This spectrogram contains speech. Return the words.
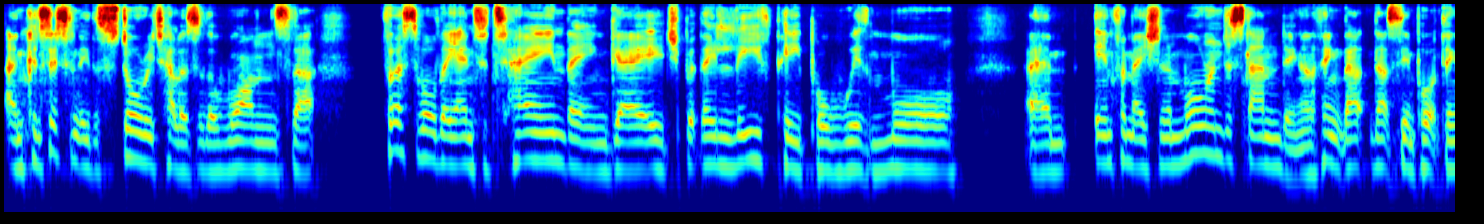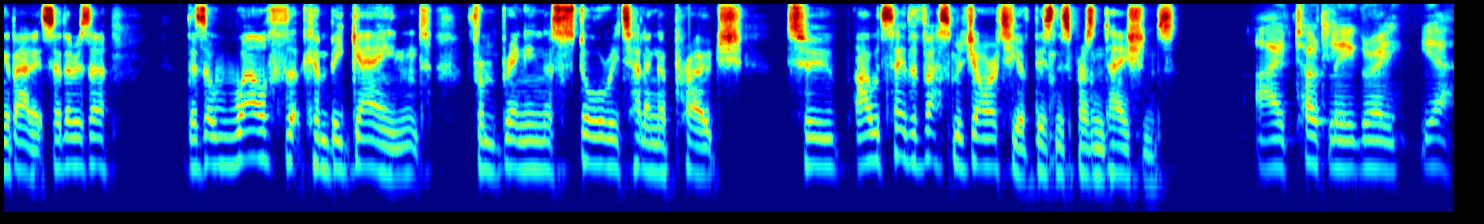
and consistently, the storytellers are the ones that, first of all, they entertain, they engage, but they leave people with more um, information and more understanding. And I think that that's the important thing about it. So there is a there's a wealth that can be gained from bringing a storytelling approach to, I would say, the vast majority of business presentations. I totally agree. Yeah,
